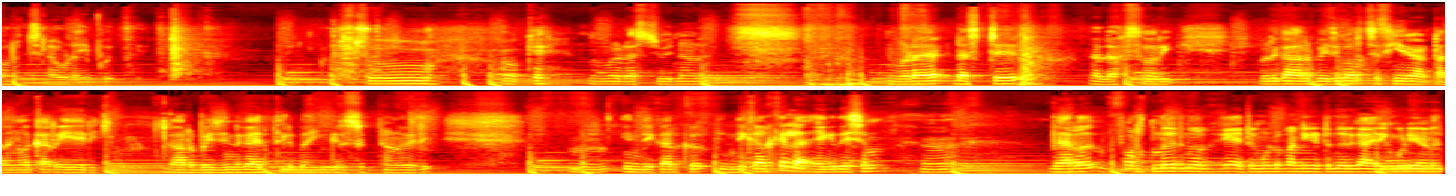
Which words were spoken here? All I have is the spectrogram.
കുറച്ച് ലൗഡായി പോയി. കുറച്ചു ഓക്കെ നമ്മുടെ ഡസ്റ്റ്ബിന്നാണ് ഇവിടെ ഡസ്റ്റ് അല്ല സോറി ഇവിടെ ഗാർബേജ് കുറച്ച് സീനാണ് കേട്ടോ നിങ്ങൾക്ക് അറിയായിരിക്കും ഗാർബേജിന്റെ കാര്യത്തിൽ ഭയങ്കര സ്ട്രിക്റ്റ് ആണ് ഇവർ ഇന്ത്യക്കാർക്ക് ഇന്ത്യക്കാർക്കല്ല ഏകദേശം വേറെ പുറത്തുനിന്ന് വരുന്നവർക്ക് ഏറ്റവും കൂടുതൽ പണി കിട്ടുന്ന ഒരു കാര്യം കൂടിയാണ്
